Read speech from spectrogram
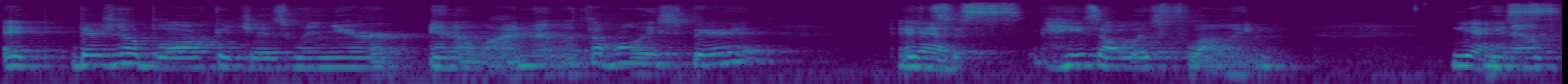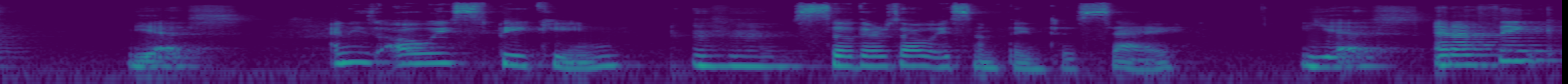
it there's no blockages when you're in alignment with the Holy Spirit. Yes. He's always flowing. yes. You know. Yes. And he's always speaking, Mm-hmm. so there's always something to say. Yes. And I think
